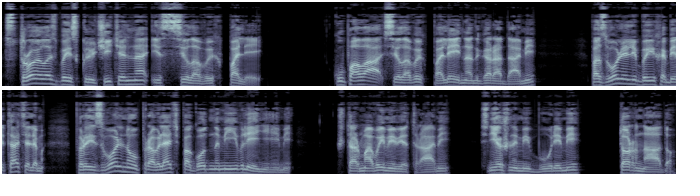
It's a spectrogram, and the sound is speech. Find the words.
строилось бы исключительно из силовых полей. Купола силовых полей над городами позволили бы их обитателям произвольно управлять погодными явлениями, штормовыми ветрами, снежными бурями, торнадо.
